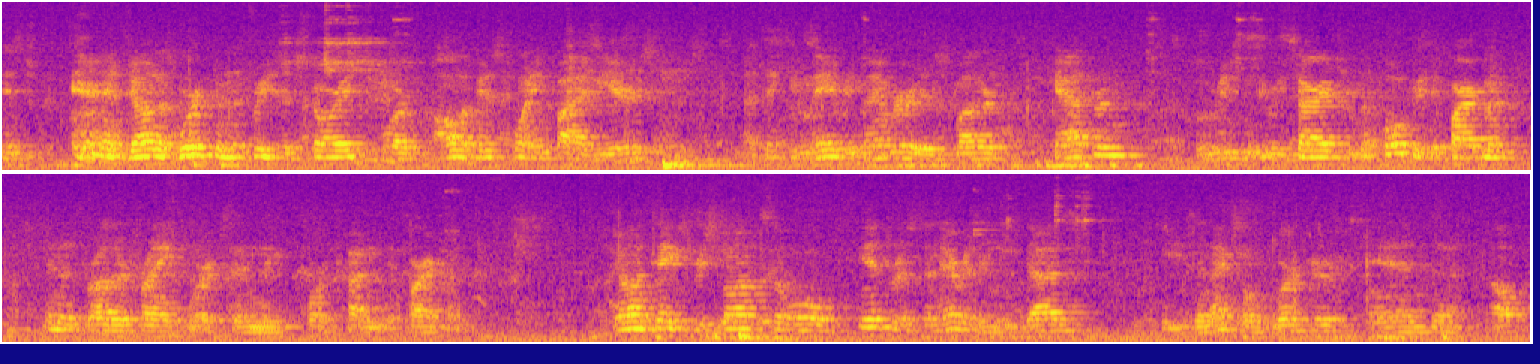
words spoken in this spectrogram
His- John has worked in the freezer storage for all of his 25 years. I think you may remember his mother Catherine, who recently retired from the poultry department, and his brother Frank works in the pork cutting department. John takes responsible interest in everything he does. He's an excellent worker and uh, al-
